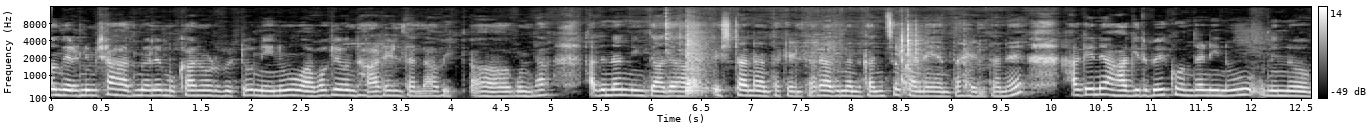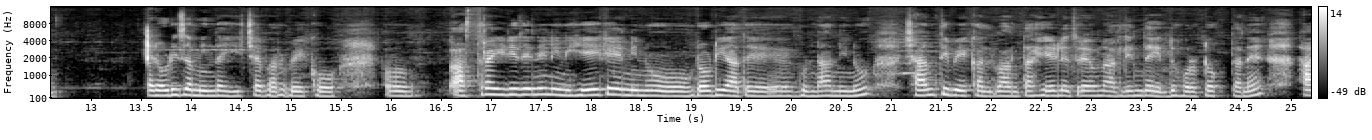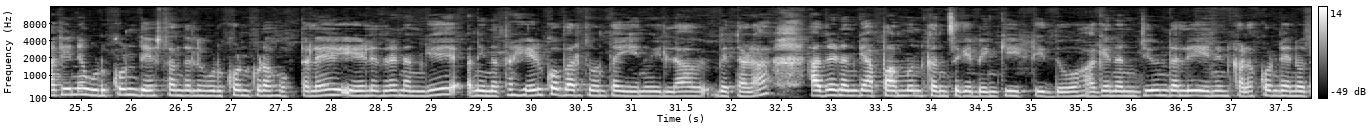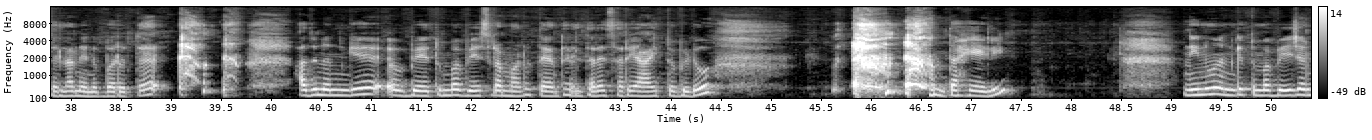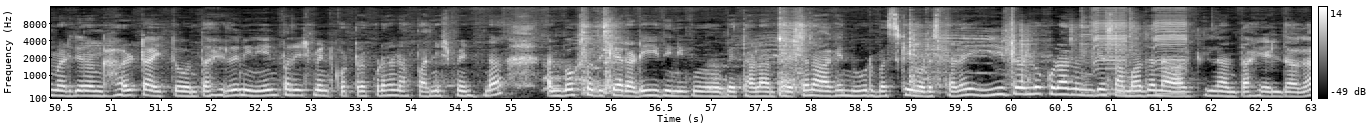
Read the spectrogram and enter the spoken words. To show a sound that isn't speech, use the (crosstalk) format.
ಒಂದೆರಡು ನಿಮಿಷ ಆದಮೇಲೆ ಮುಖ ನೋಡಿಬಿಟ್ಟು ನೀನು ಆವಾಗಲೇ ಒಂದು ಹಾಡು ಹೇಳ್ದಲ್ಲ ವಿಕ್ ಗುಂಡ. ಅದನ್ನು ನಿಂಗೆ ಅದು ಇಷ್ಟನಾ ಅಂತ ಕೇಳ್ತಾರೆ. ಅದು ನನ್ನ ಕನಸು ಕಣೆ ಅಂತ ಹೇಳ್ತಾನೆ. ಹಾಗೆಯೇ ಆಗಿರಬೇಕು ಅಂದರೆ ನೀನು ನಿನ್ನ ರೌಡಿಸಮ್ಮಿಂದ ಈಚೆ ಬರಬೇಕು. ಅಸ್ತ್ರ ಹಿಡಿದೇನೆ ನೀನು ಹೇಗೆ ನೀನು ರೌಡಿ ಆದೆ ಗುಂಡ, ನೀನು ಶಾಂತಿ ಬೇಕಲ್ವಾ ಅಂತ ಹೇಳಿದರೆ ಅವನು ಅಲ್ಲಿಂದ ಎದ್ದು ಹೊರಟೋಗ್ತಾನೆ. ಹಾಗೆಯೇ ಹುಡ್ಕೊಂಡು ದೇವಸ್ಥಾನದಲ್ಲಿ ಹುಡ್ಕೊಂಡು ಕೂಡ ಹೋಗ್ತಾಳೆ. ಹೇಳಿದ್ರೆ ನನಗೆ, ನಿನ್ನ ಹತ್ರ ಹೇಳ್ಕೊಬಾರ್ದು ಅಂತ ಏನೂ ಇಲ್ಲ ಬೆತ್ತಳ. ಆದರೆ ನನಗೆ ಅಪ್ಪ ಅಮ್ಮನ ಕನಸಿಗೆ ಬೆಂಕಿ ಇಟ್ಟಿದ್ದು, ಹಾಗೆ ನನ್ನ ಜೀವನದಲ್ಲಿ ಏನೇನು ಕಳ್ಕೊಂಡೆ ಅನ್ನೋದೆಲ್ಲ ನೆನಪು ಬರುತ್ತೆ. ಅದು ನನಗೆ ಬೇ, ತುಂಬ ಬೇಸರ ಮಾಡುತ್ತೆ ಅಂತ ಹೇಳ್ತಾರೆ. ಸರಿ, ಆಯಿತು ಬಿಡು. (coughs) ಅಂತ ಹೇಳಿ ನೀನು ನನಗೆ ತುಂಬ ಬೇಜಾರು ಮಾಡಿದೆ ನಂಗೆ ಹರ್ಟ್ ಆಯಿತು ಅಂತ ಹೇಳಿದ್ರೆ ನೀನು ಏನು ಪನಿಷ್ಮೆಂಟ್ ಕೊಟ್ಟರೆ ಕೂಡ ನಾನು ಆ ಪನಿಷ್ಮೆಂಟ್ನ ಅನುಭವಿಸೋದಕ್ಕೆ ರೆಡಿ ಇದ್ದೀನಿ ಬೇತಾಳ ಅಂತ ಹೇಳ್ತಾನೆ. ಹಾಗೆ ನೂರು ಬಸ್ಗೆ ಓಡಿಸ್ತಾಳೆ. ಇದರಲ್ಲೂ ಕೂಡ ನನಗೆ ಸಮಾಧಾನ ಆಗಲಿಲ್ಲ ಅಂತ ಹೇಳಿದಾಗ,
